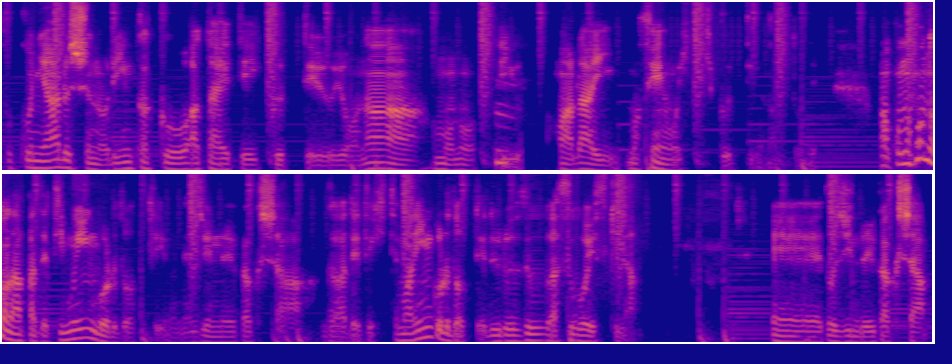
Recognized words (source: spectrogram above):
そこにある種の輪郭を与えていくっていうようなものっていう、うん、まあ、ライン、まあ、線を引くっていうようなことで、まあ、この本の中でティム・インゴルドっていうね、人類学者が出てきて、まあ、インゴルドってルーズがすごい好きな、えー、と人類学者っ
